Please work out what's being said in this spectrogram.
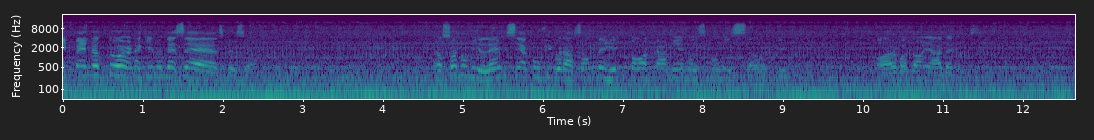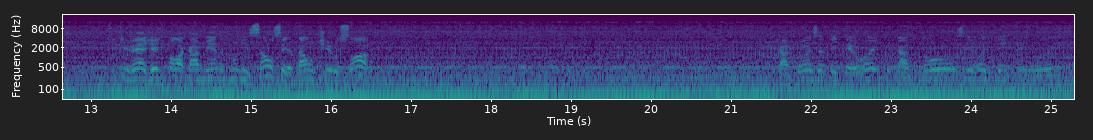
vai em pé noturno aqui no DCS, pessoal. Eu só não me lembro se a configuração tem jeito de colocar menos munição aqui. Agora eu vou dar uma olhada nisso. Se tiver jeito de colocar menos munição, você dá um tiro só, quatorze oitenta e oito, 14, 88. 14, 88.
